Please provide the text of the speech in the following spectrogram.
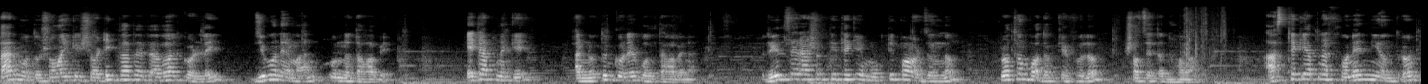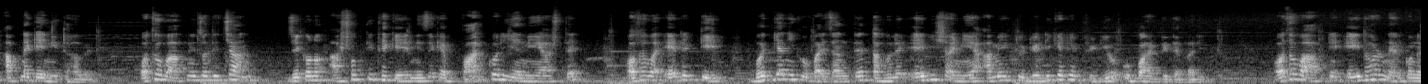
তার মতো সময়কে সঠিকভাবে ব্যবহার করলেই জীবনের মান উন্নত হবে। এটা আপনাকে আর নতুন করে বলতে হবে না। রিলসের আসক্তি থেকে মুক্তি পাওয়ার জন্য প্রথম পদক্ষেপ হলো সচেতন হওয়া। আজ থেকে আপনার ফোনের নিয়ন্ত্রণ আপনাকেই নিতে হবে। অথবা আপনি যদি চান যে কোনো আসক্তি থেকে নিজেকে বার করিয়ে নিয়ে আসতে, অথবা এর একটি বৈজ্ঞানিক উপায় জানতে, তাহলে এই বিষয় নিয়ে আমি একটু ডেডিকেটেড ভিডিও উপহার দিতে পারি। অথবা আপনি এই ধরনের কোনো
